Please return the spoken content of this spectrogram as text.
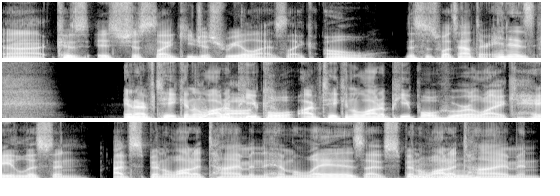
Uh, cause it's just like, you just realize like, oh, this is what's out there. And as, and I've taken a The lot Rock. of people, I've taken a lot of people who are like, Hey, listen, I've spent a lot of time in the Himalayas. I've spent a lot of Mhm. time in,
